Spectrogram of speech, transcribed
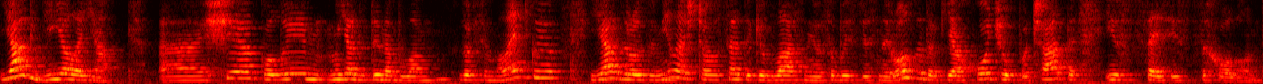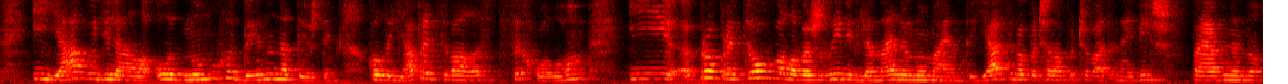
Як діяла я? Е, Ще коли моя дитина була зовсім маленькою, я зрозуміла, що все-таки власний особистісний розвиток я хочу почати із сесії з психологом. І я виділяла одну годину на тиждень, коли я працювала з психологом і пропрацьовувала важливі для мене моменти. Я себе почала почувати найбільш впевнено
